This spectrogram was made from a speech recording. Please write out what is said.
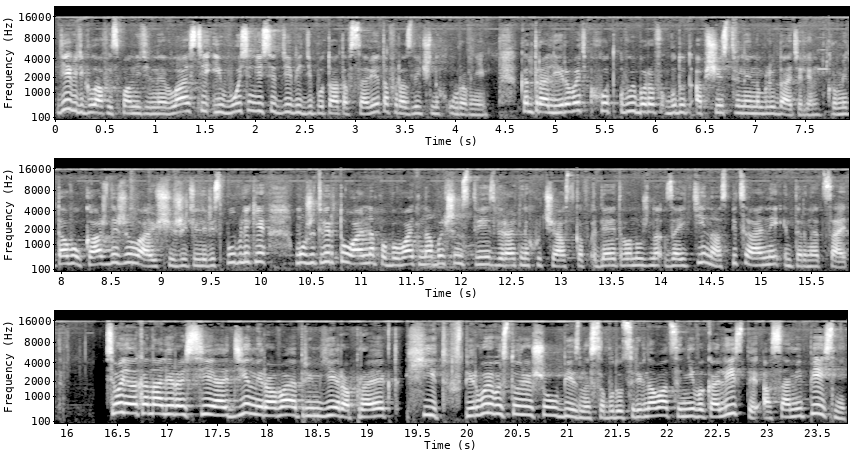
Девять глав исполнительной власти власти и 89 депутатов Советов различных уровней. Контролировать ход выборов будут общественные наблюдатели. Кроме того, каждый желающий житель республики может виртуально побывать на большинстве избирательных участков. Для этого нужно зайти на специальный интернет-сайт. Сегодня на канале «Россия-1» мировая премьера, проект «Хит». Впервые в истории шоу-бизнеса будут соревноваться не вокалисты, а сами песни.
